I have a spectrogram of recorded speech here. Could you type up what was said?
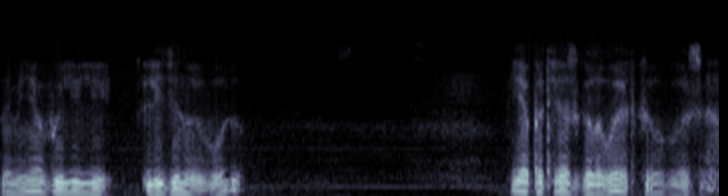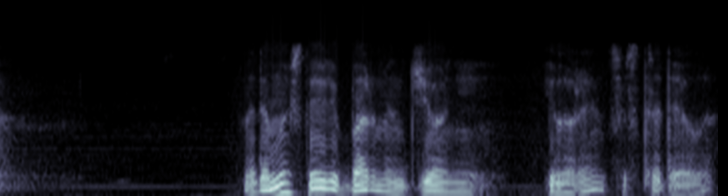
На меня вылили ледяную воду. Я потряс головой и открыл глаза. Надо мной стояли бармен Джонни и Лоренцо Страделла,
